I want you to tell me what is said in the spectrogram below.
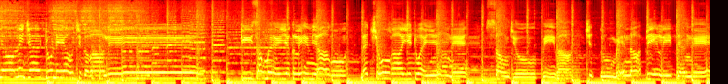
ညော်လင့်ချက်တို့နှစ်ယောက်ချစ်ကပါလေဒီဆောင်မဲ့ရက်ကလေးများကိုလက်ချိုးကရစ်တွက်ရင်နဲ့စောင့်ကြိုပေးပါချစ်သူမင်းနာပြေးလေးပြန်ခဲ့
